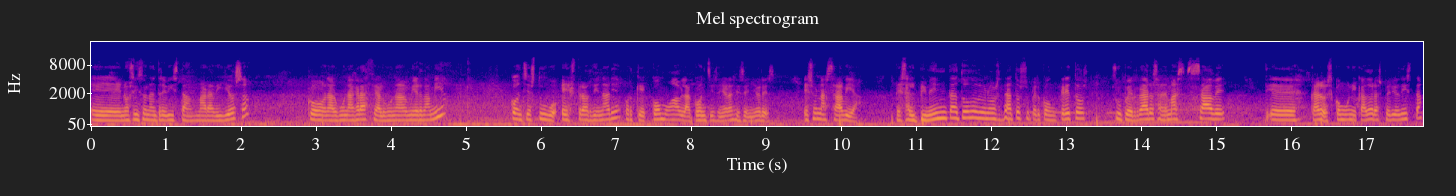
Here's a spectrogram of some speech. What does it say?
Eh, nos hizo una entrevista maravillosa, con alguna gracia, alguna mierda mía. Conchi estuvo extraordinaria, porque cómo habla Conchi, señoras y señores, es una sabia, te salpimenta todo de unos datos súper concretos, súper raros, además sabe eh, claro, es comunicadora, es periodista,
